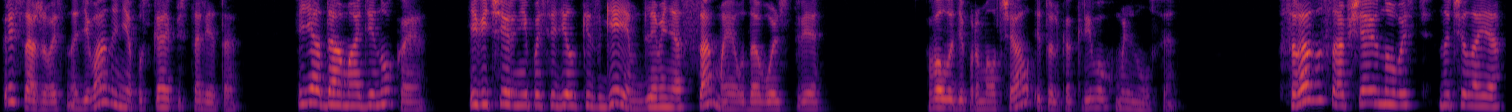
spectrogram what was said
присаживаясь на диван и не опуская пистолета. «Я дама одинокая, и вечерние посиделки с геем для меня самое удовольствие». Володя промолчал и только криво ухмыльнулся. «Сразу сообщаю новость», – начала я.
